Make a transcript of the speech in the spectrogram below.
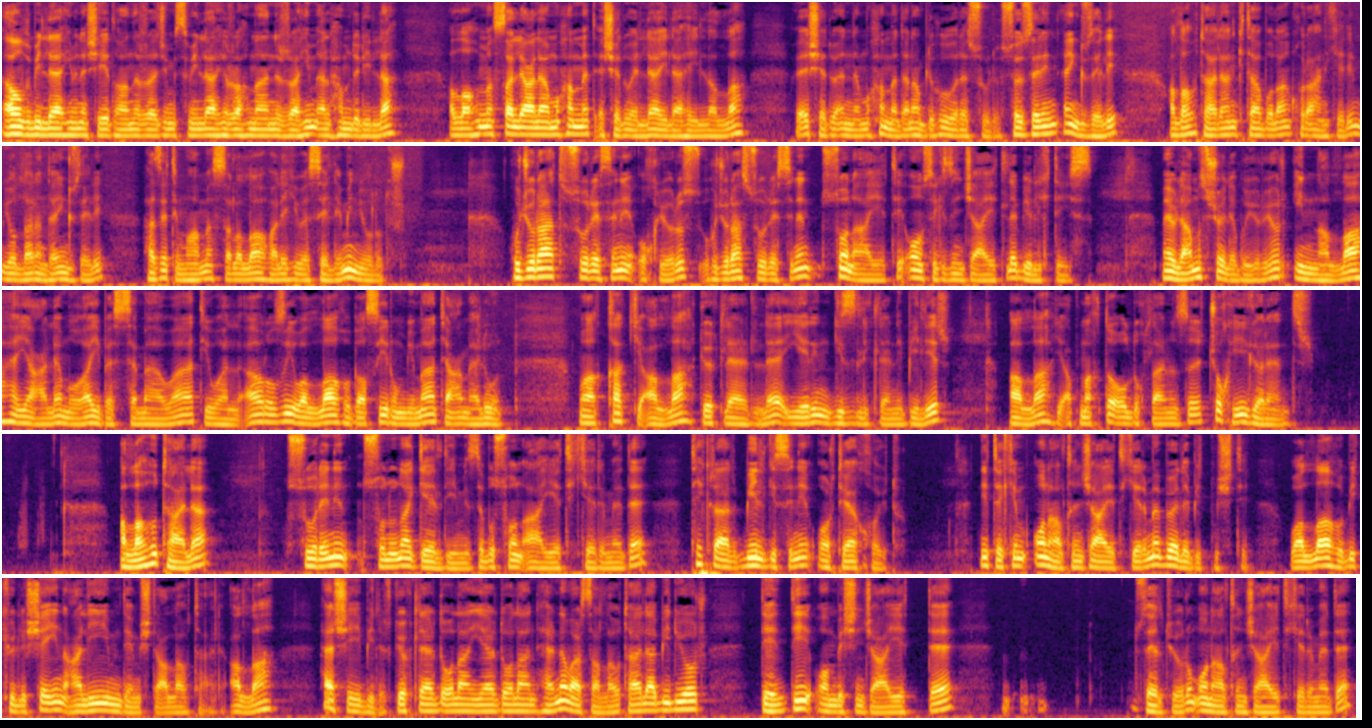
Euzu billahi mineşşeytanirracim. Bismillahirrahmanirrahim. Elhamdülillah. Allahumme salli ala Muhammed. Eşhedü en la ilahe illallah ve eşhedü enne Muhammeden abduhu ve resulü. Sözlerin en güzeli Allahu Teala'nın kitabı olan Kur'an-ı Kerim, yolların da en güzeli Hz. Muhammed sallallahu aleyhi ve sellemin yoludur. Hucurat suresini okuyoruz. Hucurat suresinin son ayeti 18. ayetle birlikteyiz. Mevlamız şöyle buyuruyor. İnna Allah ya'lemu gaybes semavati vel arzi vallahu basirun bima ta'malun. Muhakkak ki Allah göklerle yerin gizliliklerini bilir. Allah yapmakta olduklarınızı çok iyi görendir. Allahu Teala surenin sonuna geldiğimizde bu son ayeti kerimede tekrar bilgisini ortaya koydu. Nitekim 16. ayet-i kerime böyle bitmişti. Vallahu bi külli şeyin alim demişti Allahu Teala. Allah her şeyi bilir. Göklerde olan, yerde olan her ne varsa Allahu Teala biliyor dedi 15. ayette düzeltiyorum 16. ayet-i kerimede.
